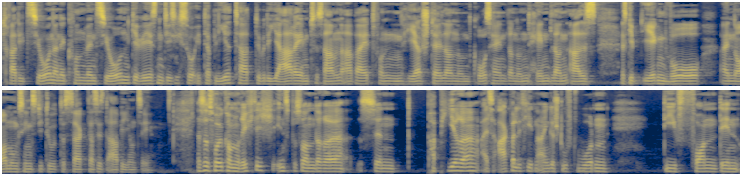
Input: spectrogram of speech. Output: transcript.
Tradition, eine Konvention gewesen, die sich so etabliert hat über die Jahre im Zusammenarbeit von Herstellern und Großhändlern und Händlern, als es gibt irgendwo ein Normungsinstitut, das sagt, das ist A, B und C. Das ist vollkommen richtig. Insbesondere sind Papiere als A-Qualitäten eingestuft wurden, die von den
